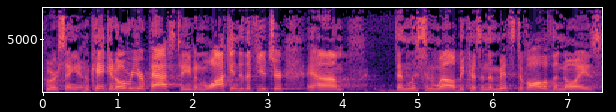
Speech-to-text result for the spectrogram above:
who are saying, who can't get over your past to even walk into the future, um, then listen well because in the midst of all of the noise,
